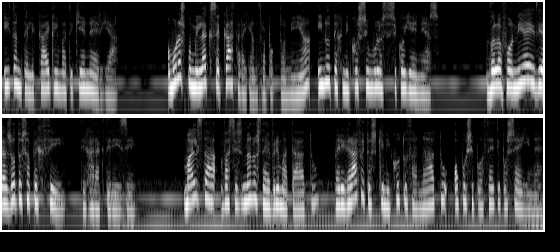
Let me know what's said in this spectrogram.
ήταν τελικά η κλιματική ενέργεια. Ο μόνος που μιλά ξεκάθαρα για ανθρωποκτονία είναι ο τεχνικός σύμβουλος της οικογένειας. Δολοφονία ιδιαζόντω απεχθή, τη χαρακτηρίζει. Μάλιστα, βασισμένος στα ευρήματά του, περιγράφει το σκηνικό του θανάτου όπως υποθέτει πως έγινε.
